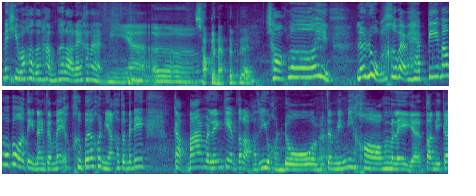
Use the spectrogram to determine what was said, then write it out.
ไม่คิดว่าเขาจะทำเพื่อเราได้ขนาดนี้อะเออ ช็อกเลยไหมเพื่อนช็อกเลย แล้วหนูก็คือแบบแฮปปี้มากเพราะปกตินางจะไม่คือเพื่อนคนเนี้ยเขาจะไม่ได้กลับบ้านมาเล่นเกมตลอดเขาจะอยู่คอนโด มันจะไม่มีคอมอะไรอย่างเงี้ยตอนนี้ก็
